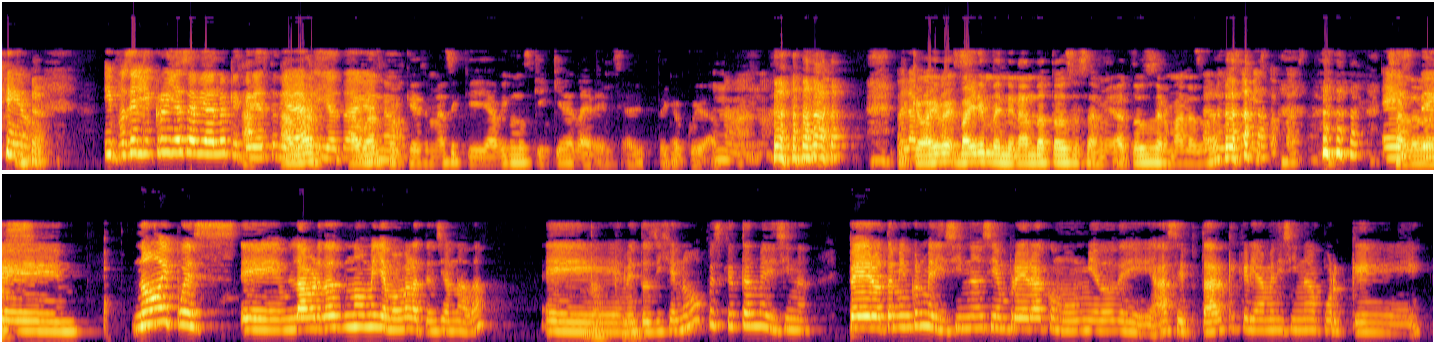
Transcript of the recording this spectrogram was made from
y pues yo creo ya sabía lo que quería ah, estudiar y yo todavía no. porque se me hace que ya vimos quién quiere la herencia, tenga cuidado. No, no. no. que va a, ir, envenenando a todos sus, a todos sus hermanos, ¿no? Saludos a mis papás. este, no, y pues eh, la verdad no me llamaba la atención nada. Eh, entonces dije, no, pues qué tal medicina. Pero también con medicina siempre era como un miedo de aceptar que quería medicina porque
